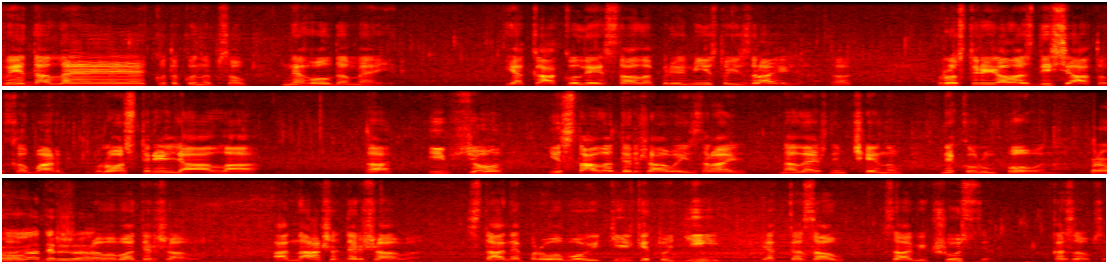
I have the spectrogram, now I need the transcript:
ви далеко тако написав, не Голда Меїр, яка коли стала прем'єр-міністром Ізраїля, так, розстріляла з десяток хабарників, розстріляла. Так, і все, і стала держава Ізраїль належним чином не корумпована. Правова Так? держава. Правова держава. А наша держава стане правовою тільки тоді, як казав Савік Шустер, казав це,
